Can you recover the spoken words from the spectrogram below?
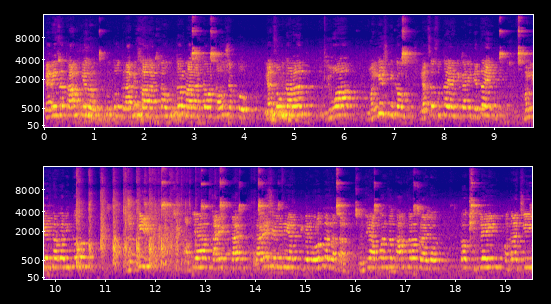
त्याने जर काम केलं तर तो ग्रामीण भागात उत्तर महाराष्ट्रावर जाऊ शकतो. याचं उदाहरण युवा मंगेश निकम याचं सुद्धा या ठिकाणी देता येईल. मंगेश दादा निकम नक्की आपल्या कार्य कार्यशैलीने या ठिकाणी ओळखल्या जातात. म्हणजे आपण जर काम करत राहिलो तर कुठल्याही पदाची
